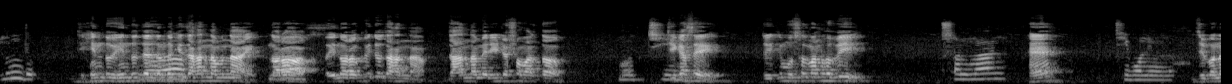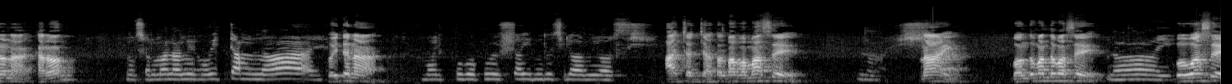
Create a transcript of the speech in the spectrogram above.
হিন্দু। হিন্দু হিন্দুদের জন্য কি জাহান নাম নাই? নরক। ওই নরকই তো জাহান নাম জাহান নামের এটা সমার্থক ঠিক আছে? তুই কি মুসলমান হবি? মুসলমান? হ্যাঁ? জীবনে হলো জীবনেও না। কারণ? মুসলমান আমি হইতাম নাই হইতে না। আমার পূর্বপুরুষরা হিন্দু ছিল আমি আছি আচ্ছা আচ্ছা। তোর বাবা মা আছে? নাই। বন্ধু বান্ধব আছে? নাই। বউ আছে?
